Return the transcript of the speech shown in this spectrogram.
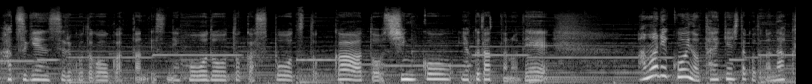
発言することが多かったんですね報道とかスポーツとかあと進行役だったのであまりこういうのを体験したことがなく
